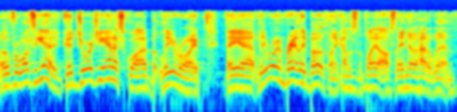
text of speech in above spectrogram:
over once again a good Georgiana squad, but Leroy, they uh, Leroy and Brantley both when it comes to the playoffs, they know how to win.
